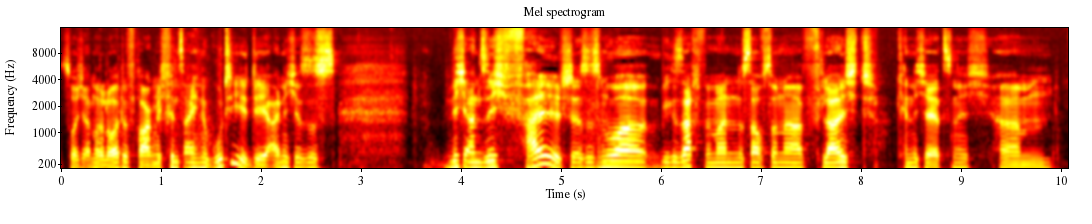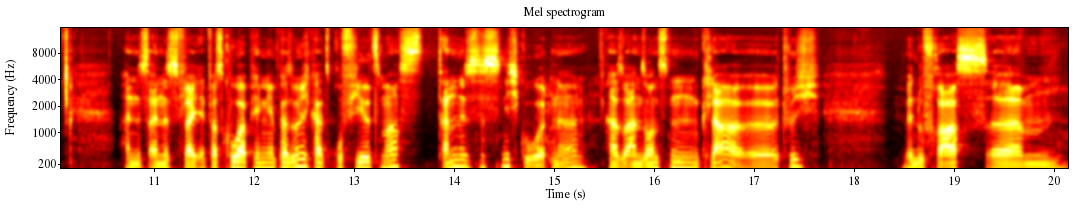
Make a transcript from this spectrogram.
soll ich andere Leute fragen? Ich finde es eigentlich eine gute Idee. Eigentlich ist es nicht an sich falsch. Es ist nur, wie gesagt, wenn man es auf so einer, vielleicht, kenne ich ja jetzt nicht, ähm, eines, eines vielleicht etwas co-abhängigen Persönlichkeitsprofils machst, dann ist es nicht gut, ne? Also ansonsten, klar, äh, natürlich, wenn du fragst, ähm,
